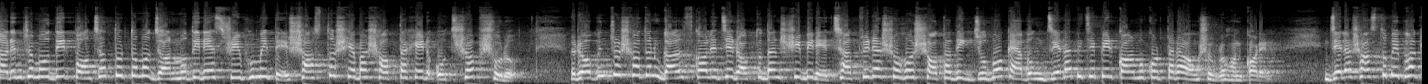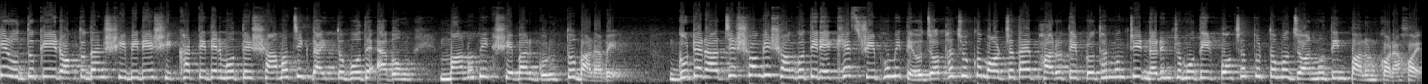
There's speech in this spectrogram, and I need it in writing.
নরেন্দ্র মোদীর পঁচাত্তরতম জন্মদিনে শ্রীভূমিতে স্বাস্থ্য সেবা সপ্তাহের উৎসব শুরু। রবীন্দ্র সদন গার্লস কলেজে রক্তদান শিবিরে ছাত্রীরা সহ শতাধিক যুবক এবং জেলা বিজেপির কর্মকর্তারা অংশগ্রহণ করেন। জেলা স্বাস্থ্য বিভাগের উদ্যোগে রক্তদান শিবিরে শিক্ষার্থীদের মধ্যে সামাজিক দায়িত্ববোধ এবং মানবিক সেবার গুরুত্ব বাড়াবে। গোটা রাজ্যের সঙ্গে সঙ্গতি রেখে শ্রীভূমিতেও যথাযোগ্য মর্যাদায় ভারতের প্রধানমন্ত্রী নরেন্দ্র মোদীর পঁচাত্তরতম জন্মদিন পালন করা হয়।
